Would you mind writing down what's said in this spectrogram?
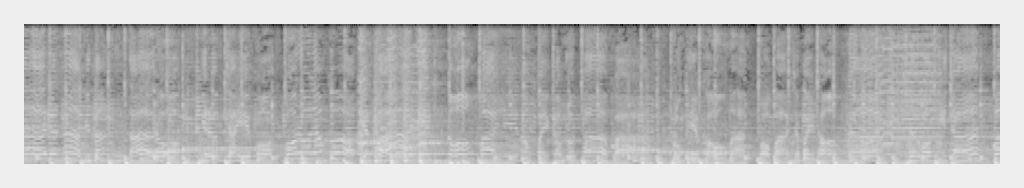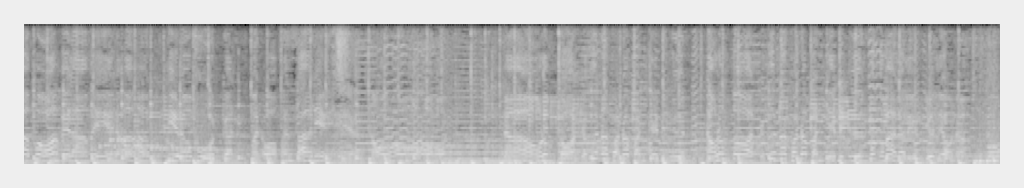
ลาเดือนหน้าพี่ตั้งตารอ พี่เริ่มใจฟอพอรอแล้วก็เปลี่ยนไป น้องไป น้องไปขับรถพาป่ากรุเทพเขามา บอกว่าจะไปท่อง กัน มันออกพรรษาเนี่ยน้องหนาวลมตอนก็ขึ้นนอนฝันว่าปันใจเป็นอื่นหนาวลมตอนก็ขึ้นนอนฝันว่าปันใจเป็นอื่นพบก็มาละลืมยืดเลี้ยวหนังคง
